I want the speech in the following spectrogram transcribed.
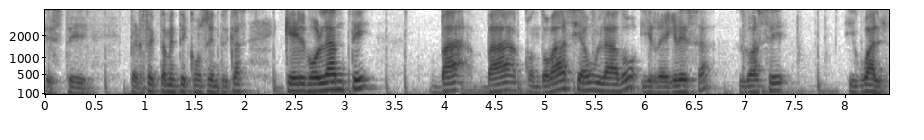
este, perfectamente concéntricas? Que el volante va, va, cuando va hacia un lado y regresa, lo hace igual,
